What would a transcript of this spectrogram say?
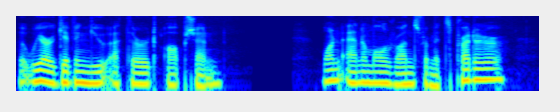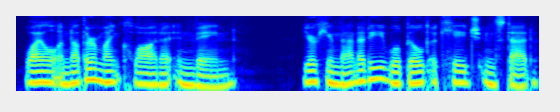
but we are giving you a third option. One animal runs from its predator, while another might claw at it in vain. Your humanity will build a cage instead.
